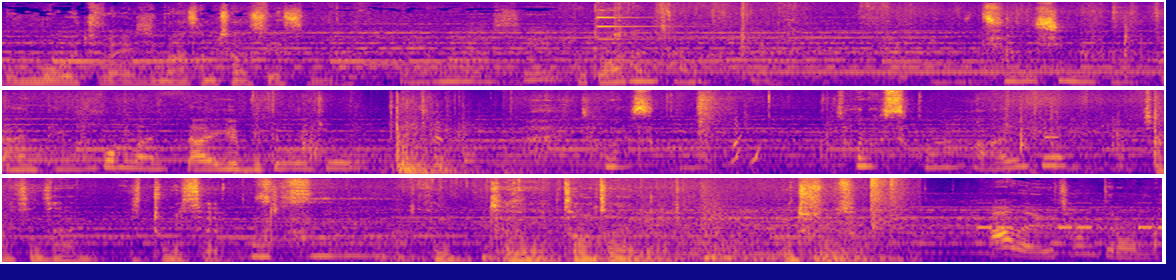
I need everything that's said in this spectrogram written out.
못 먹을 줄 알지만 3천 원 쓰겠습니다. 네, 현민 씨 고등어 3천 원. 진심으로 나한테 한 번만 나에게 믿음을 줘. 제발. 전화 쓸 거야? 전화 쓸 거야? 안 돼. 천원 쓴 사람 좀 있어요. 아, 그건 죄송해요. 천원 써야 되거든. 어쩔 수 없어요. 나 여기 처음 들어온다.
